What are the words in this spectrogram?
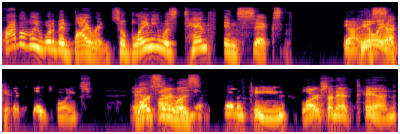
Probably would have been Byron. So Blaney was tenth and sixth. Yeah, he only second. had six stage points. Larson Byron was seventeen. Larson had ten.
